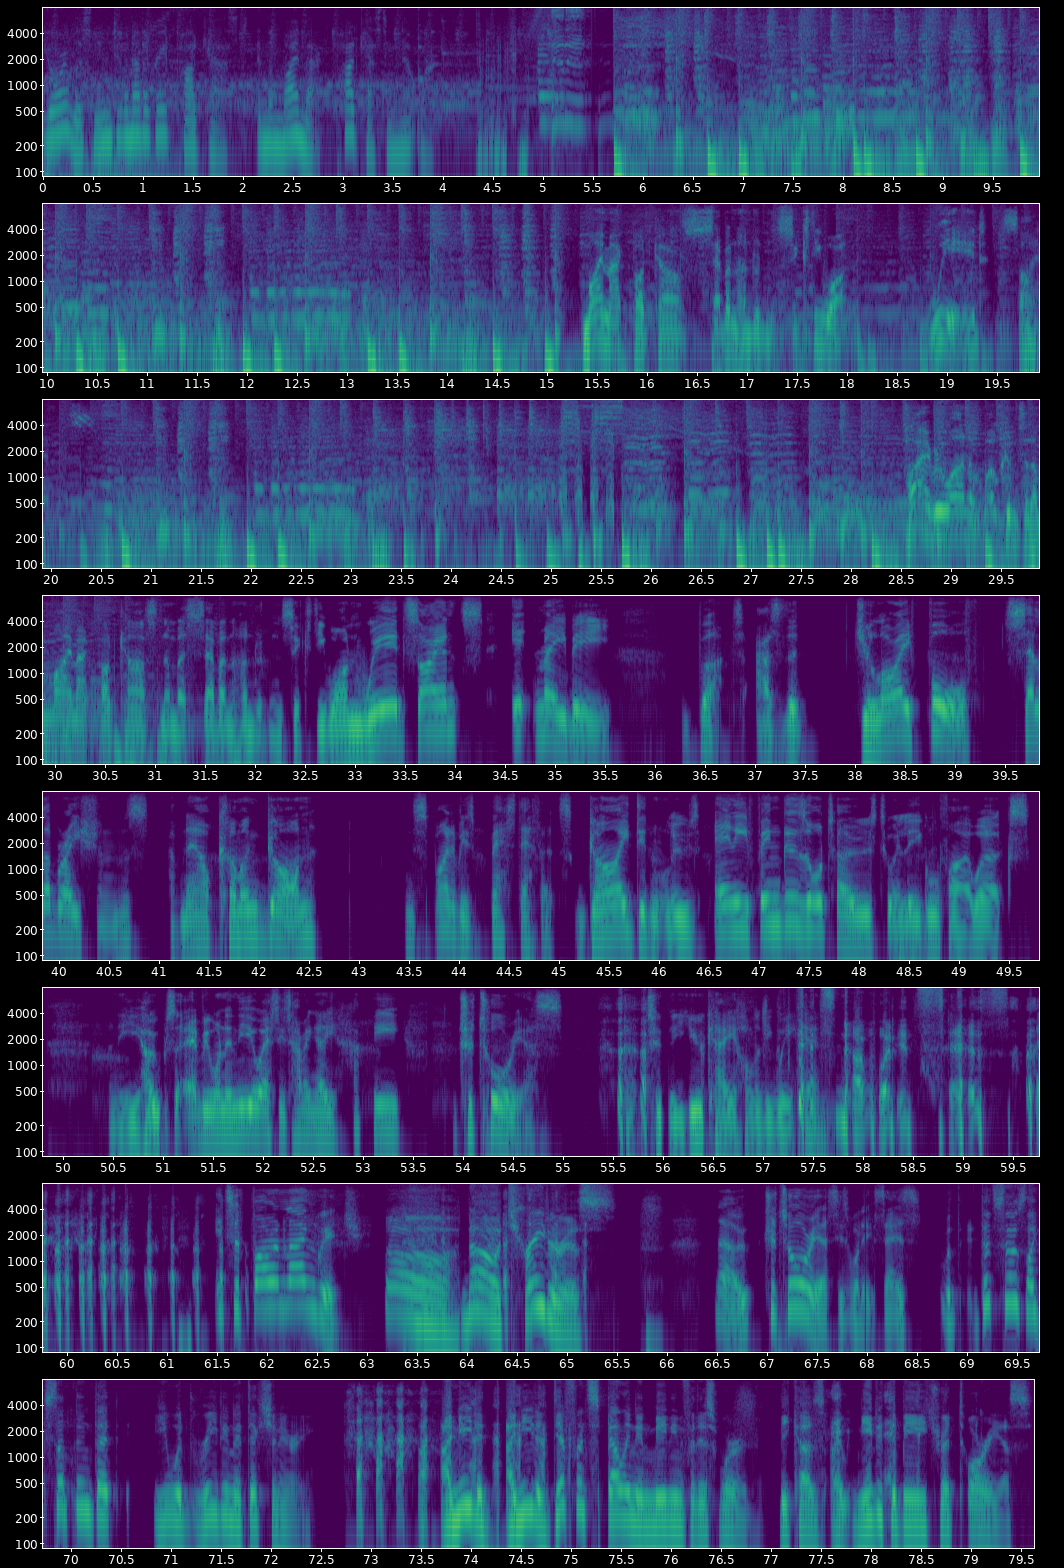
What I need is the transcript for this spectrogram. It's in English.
You're listening to another great podcast in the MyMac Podcasting Network. My Mac Podcast 761 Weird Science. Hi, everyone, and welcome to the My Mac Podcast number 761 Weird Science. It may be, but as the July 4th celebrations have now come and gone, in spite of his best efforts, Guy didn't lose any fingers or toes to illegal fireworks. And he hopes that everyone in the US is having a happy Tratorius uh, to the UK holiday weekend. That's not what it says. it's a foreign language. Oh, no, traitorous. No, Tratorius is what it says. But that sounds like something that you would read in a dictionary. I, I need a I need a different spelling and meaning for this word because I need it to be tratorious.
